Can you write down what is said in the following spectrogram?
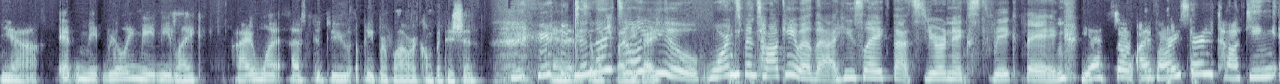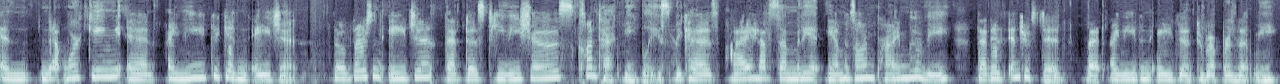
Yeah, it ma- really made me like I want us to do a paper flower competition. Didn't so I tell fun, you? Warren's been talking about that. He's like, that's your next big thing. Yeah. So I've already started talking and networking, and I need to get an agent. So if there's an agent that does TV shows, contact me, please, because I have somebody at Amazon Prime Movie that is interested, but I need an agent to represent me.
